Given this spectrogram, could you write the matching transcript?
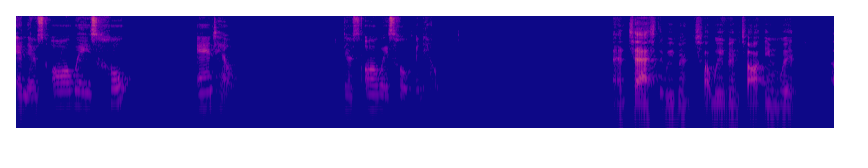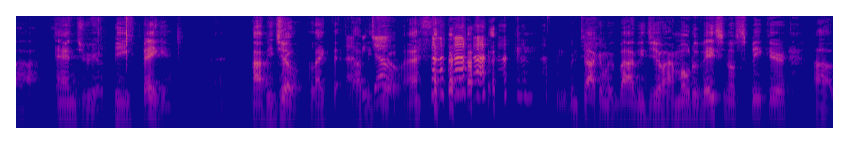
And there's always hope and help. There's always hope and help. Fantastic. We've been ta- we've been talking with uh, Andrea B. Fagan, Bobby Joe. I like that, Bobby Bobby, Joe. Joe. we've been talking with Bobby Joe, our motivational speaker, uh,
